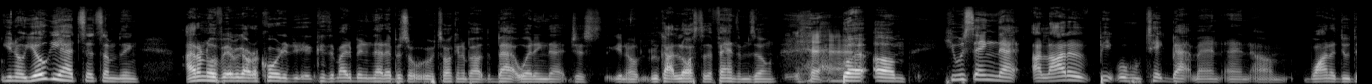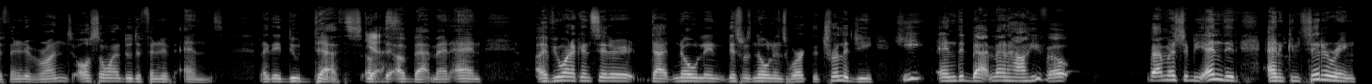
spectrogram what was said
you know, Yogi had said something. I don't know if it ever got recorded because it might have been in that episode we were talking about the bat wedding that just you know got lost to the Phantom Zone. but um, he was saying that a lot of people who take Batman and um, want to do definitive runs also want to do definitive ends, like they do deaths of, Yes. the, of Batman. And if you want to consider that Nolan, this was Nolan's work, the trilogy, he ended Batman how he felt Batman should be ended. And considering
